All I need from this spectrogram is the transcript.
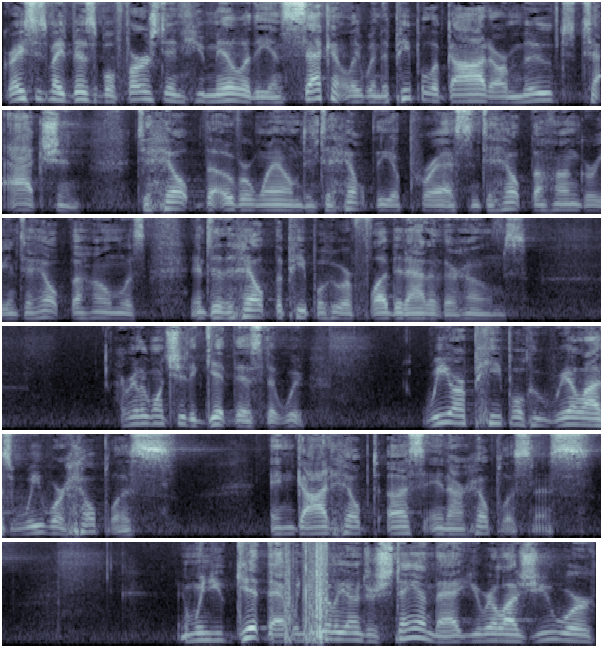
Grace is made visible first in humility, and secondly, when the people of God are moved to action to help the overwhelmed and to help the oppressed and to help the hungry and to help the homeless and to help the people who are flooded out of their homes. I really want you to get this that we, we are people who realize we were helpless and God helped us in our helplessness. And when you get that, when you really understand that, you realize you were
